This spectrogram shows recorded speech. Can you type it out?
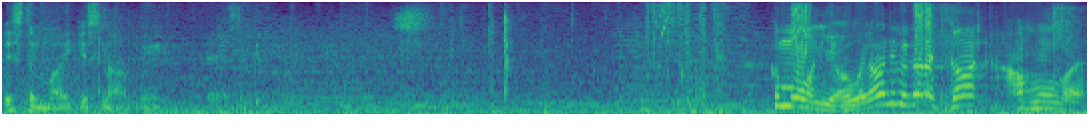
it's the mic, it's not me. Come on, yo, like, I don't even got a gun. Oh, hold on.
